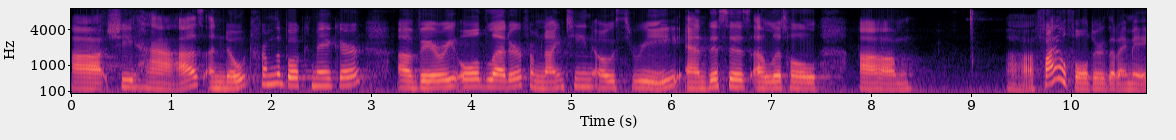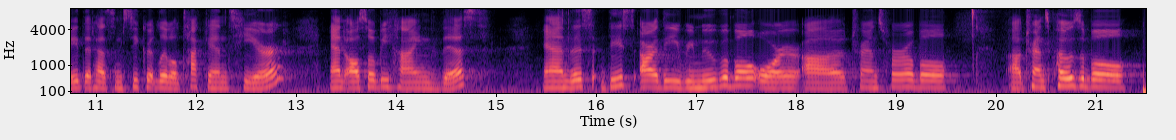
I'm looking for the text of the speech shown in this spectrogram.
uh, she has a note from the bookmaker, a very old letter from 1903, and this is a little um, uh, file folder that I made that has some secret little tuck ins here and also behind this. And this, these are the removable or uh, transferable, uh, transposable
